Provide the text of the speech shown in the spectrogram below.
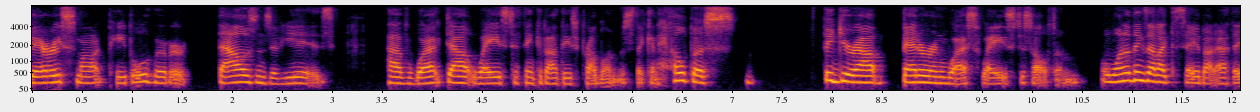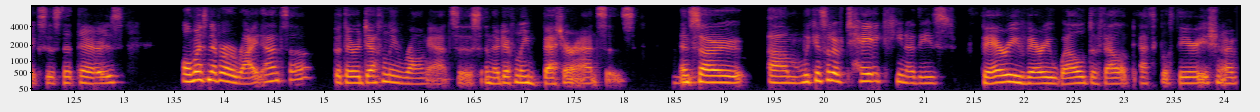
very smart people who over thousands of years have worked out ways to think about these problems that can help us figure out better and worse ways to solve them. Well, one of the things I like to say about ethics is that there is almost never a right answer, but there are definitely wrong answers and there are definitely better answers. Mm-hmm. And so um, we can sort of take, you know, these very, very well developed ethical theories, you know,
